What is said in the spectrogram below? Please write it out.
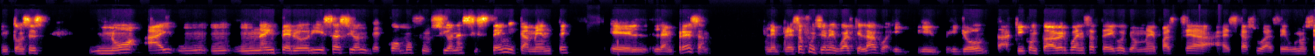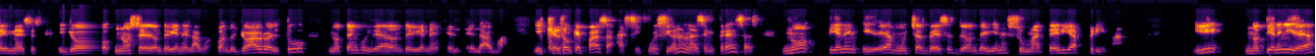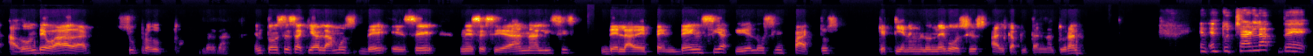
Entonces, no hay una interiorización de cómo funciona sistémicamente la empresa. La empresa funciona igual que el agua y, yo aquí con toda vergüenza te digo, yo me pasé a, a hace unos seis meses y yo no sé de dónde viene el agua. Cuando yo abro el tubo, no tengo idea de dónde viene el, el agua. ¿Y qué es lo que pasa? Así funcionan las empresas. No tienen idea muchas veces de dónde viene su materia prima y no tienen idea a dónde va a dar su producto, ¿verdad? Entonces aquí hablamos de esa necesidad de análisis de la dependencia y de los impactos que tienen los negocios al capital natural. En, tu charla de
